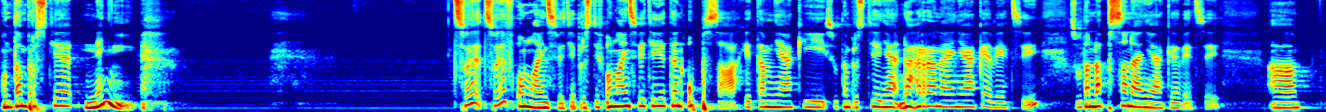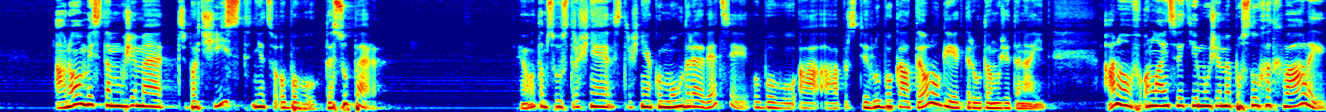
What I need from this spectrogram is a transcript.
On tam prostě není. Co je, co je v online světě? Prostě v online světě je ten obsah, je tam nějaký, jsou tam prostě nějak, nahrané nějaké věci, jsou tam napsané nějaké věci. A ano, my tam můžeme třeba číst něco o Bohu, to je super. Jo, tam jsou strašně, strašně jako moudré věci o Bohu a, a prostě hluboká teologie, kterou tam můžete najít. Ano, v online světě můžeme poslouchat chvály.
